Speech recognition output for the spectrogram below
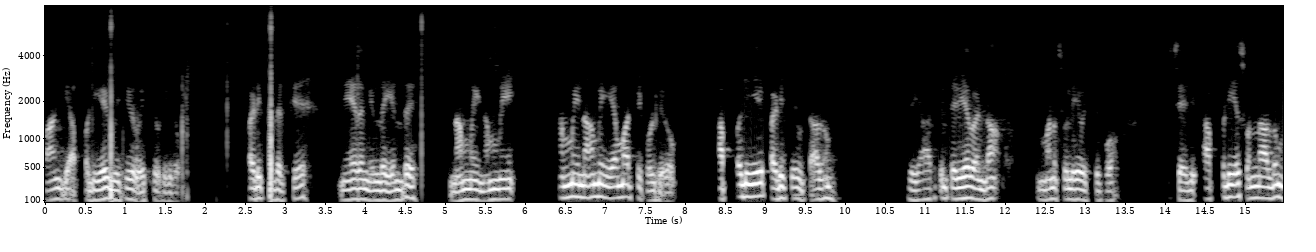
வாங்கி அப்படியே வீட்டில் வைத்து விடுகிறோம். படிப்பதற்கு நேரம் இல்லை என்று நம்மை நம்மை நம்மை நாமே ஏமாற்றிக் கொள்கிறோம். அப்படியே படித்து விட்டாலும் இது யாருக்கும் தெரிய வேண்டாம். மனசுலேயே வச்சுப்போம். சரி அப்படியே சொன்னாலும்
